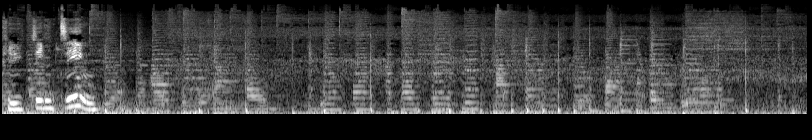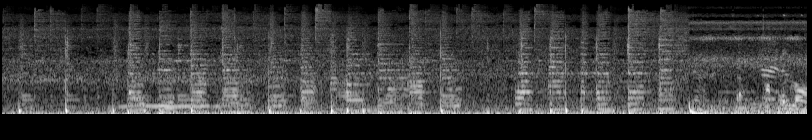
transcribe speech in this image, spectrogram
พีคจริงๆก็ไปรอ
